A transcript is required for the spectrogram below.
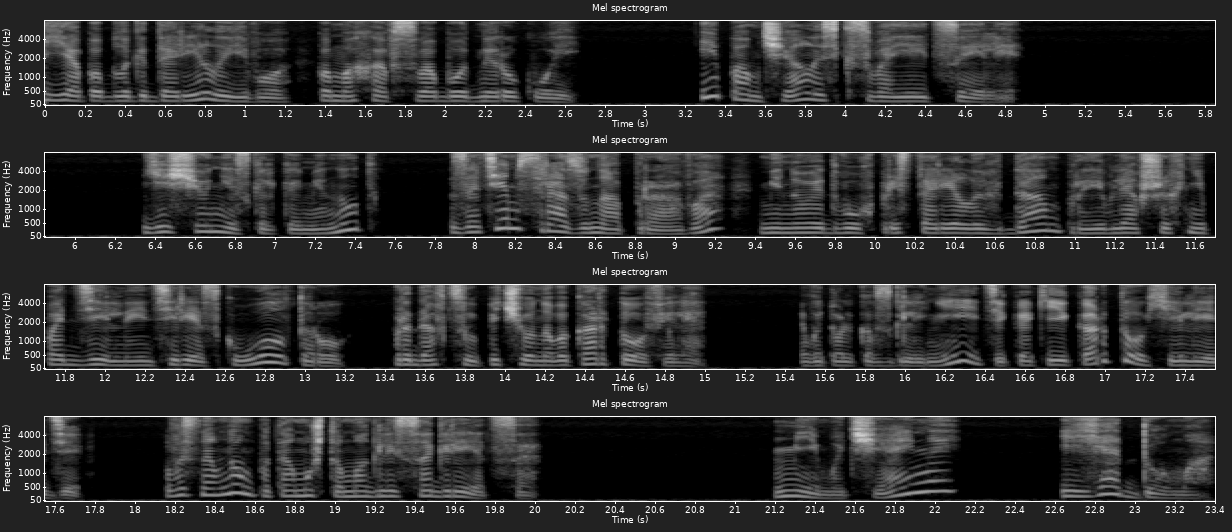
Я поблагодарила его, помахав свободной рукой, и помчалась к своей цели. Еще несколько минут — Затем сразу направо, минуя двух престарелых дам, проявлявших неподдельный интерес к Уолтеру, продавцу печеного картофеля. Вы только взгляните, какие картохи, леди. В основном потому, что могли согреться. Мимо чайной, и я дома.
